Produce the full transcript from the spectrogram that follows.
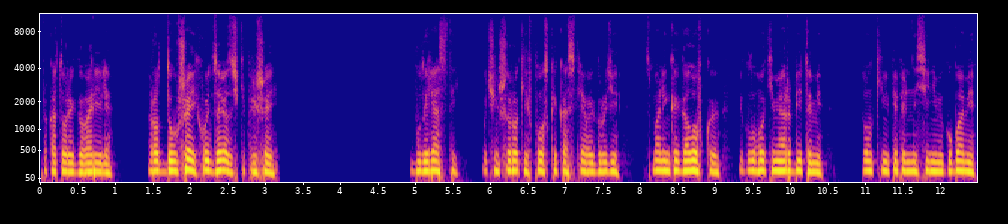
про который говорили «Рот до ушей, хоть завязочки пришей». Будылястый, очень широкий в плоской костлявой груди, с маленькой головкой и глубокими орбитами, тонкими пепельно-синими губами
